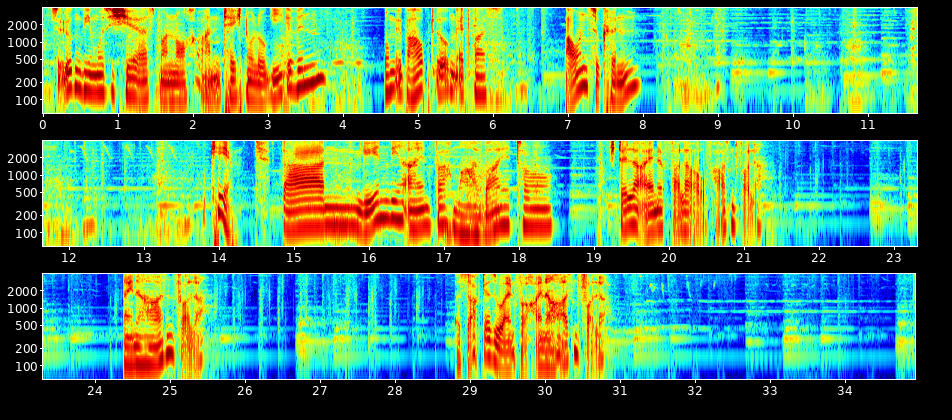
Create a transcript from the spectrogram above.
So irgendwie muss ich hier erstmal noch an Technologie gewinnen, um überhaupt irgendetwas bauen zu können. Okay. Dann gehen wir einfach mal weiter. Stelle eine Falle auf. Hasenfalle. Eine Hasenfalle. Das sagt er so einfach. Eine Hasenfalle.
